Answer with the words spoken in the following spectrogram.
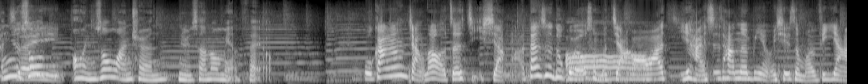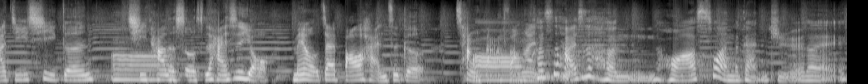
你说哦，你说完全女生都免费哦？我刚刚讲到了这几项啊，但是如果有什么假娃娃机，还是他那边有一些什么 VR 机器跟其他的设施，还是有没有在包含这个畅达方案？可是还是很划算的感觉嘞。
